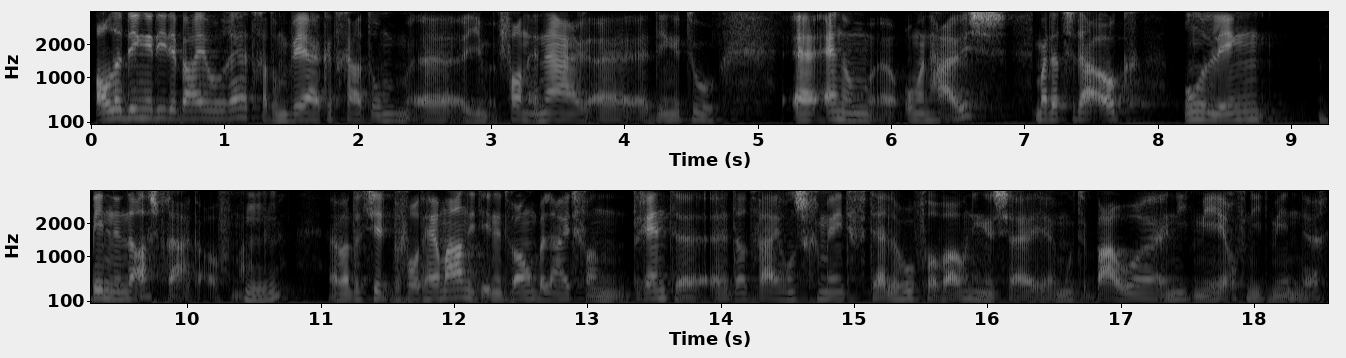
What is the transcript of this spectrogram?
alle dingen die erbij horen. Het gaat om werk, het gaat om uh, van en naar uh, dingen toe uh, en om, om een huis. Maar dat ze daar ook onderling bindende afspraken over maken. -hmm. Want het zit bijvoorbeeld helemaal niet in het woonbeleid van Drenthe dat wij onze gemeente vertellen hoeveel woningen zij moeten bouwen en niet meer of niet minder.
